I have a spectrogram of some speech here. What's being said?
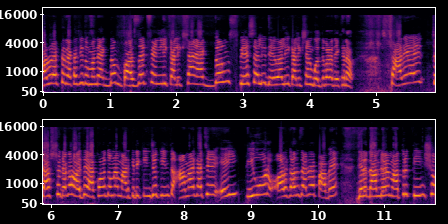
আরও একটা দেখাচ্ছি, তোমাদের একদম বাজেট ফ্রেন্ডলি কালেকশন একদম স্পেশালি দেওয়ালি কালেকশন বলতে পারো, দেখে নাও। সাড়ে চারশো টাকা হয়তো এখনও তোমরা মার্কেটে কিনছো, কিন্তু আমার কাছে এই পিওর অর্গানজারা পাবে, যেটা দাম যাবে মাত্র তিনশো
